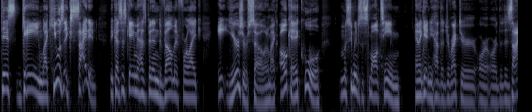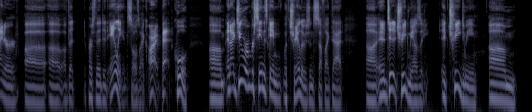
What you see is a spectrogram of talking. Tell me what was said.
this game!" Like he was excited because this game has been in development for like eight years or so, and I'm like, "Okay, cool." I'm assuming it's a small team and again, you have the director or or the designer uh, uh, of that the person that did Alien. So I was like, all right, bet, cool. Um, and I do remember seeing this game with trailers and stuff like that, uh, and it did intrigue me. I was like, it intrigued me. Um,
